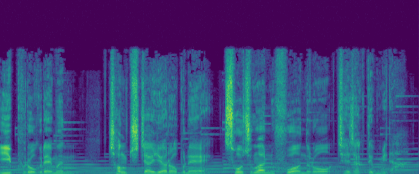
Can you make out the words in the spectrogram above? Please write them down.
이 프로그램은 청취자 여러분의 소중한 후원으로 제작됩니다.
